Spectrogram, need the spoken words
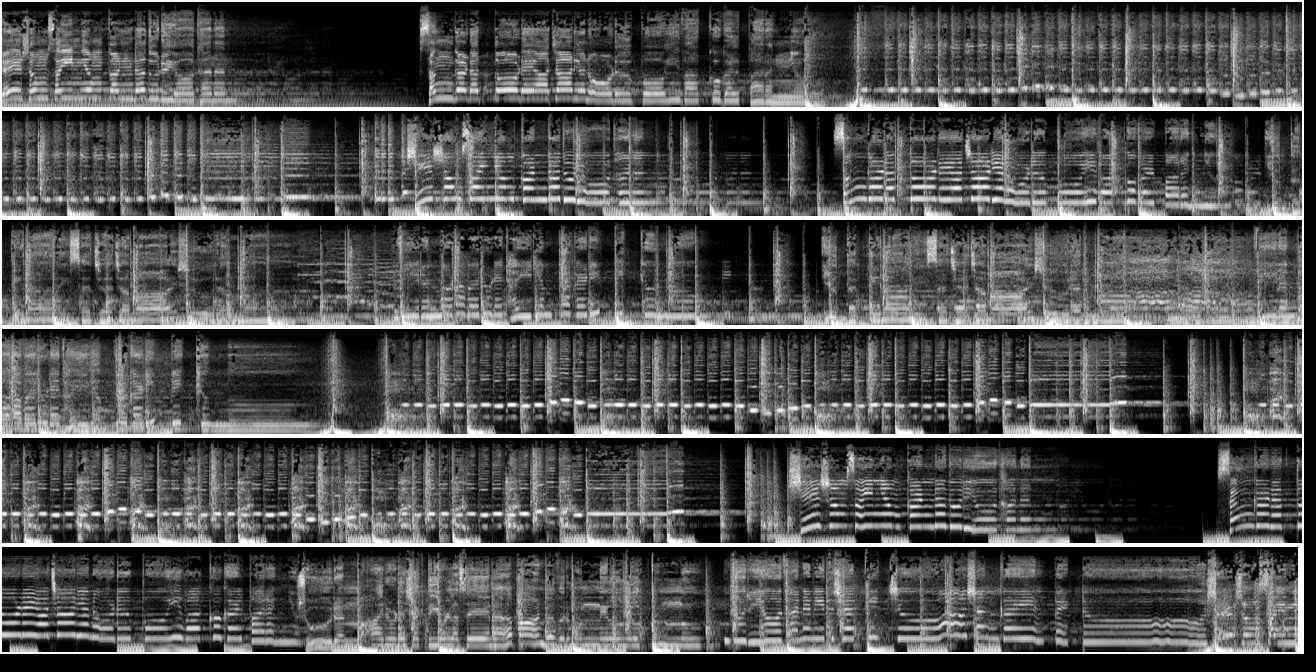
ശേഷം സൈന്യം കണ്ട ദുര്യോധനൻ സങ്കടത്തോടെ ആചാര്യനോട് പോയി വാക്കുകൾ പറഞ്ഞു. നിജമായി ശൂരന്മാർ. വീരന്മാരവരുടെ ധൈര്യം പ്രകടിപ്പിക്കുന്നു. യുദ്ധത്തിനായി സജജമായി ശൂരന്മാർ. വീരന്മാരവരുടെ ധൈര്യം പ്രകടിപ്പിക്കുന്നു. ശൂരന്മാരുടെ ശക്തിയുള്ള സേന പാണ്ഡവർ മുന്നിൽ നിൽക്കുന്നു. ദുര്യോധനനിത് ആശങ്കയിൽ പെട്ടു ശേഷം സൈന്യം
